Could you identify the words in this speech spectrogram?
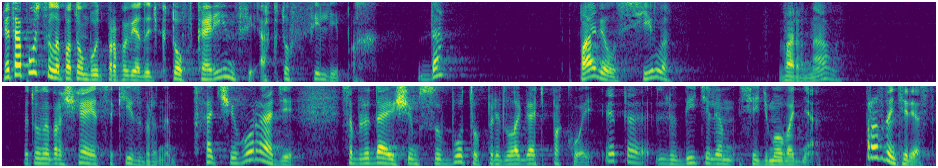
Это апостолы потом будут проповедовать, кто в Коринфе, а кто в Филиппах. Да, Павел, Сила, Варнава. Это он обращается к избранным. А чего ради соблюдающим субботу предлагать покой? Это любителям седьмого дня. Правда интересно?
